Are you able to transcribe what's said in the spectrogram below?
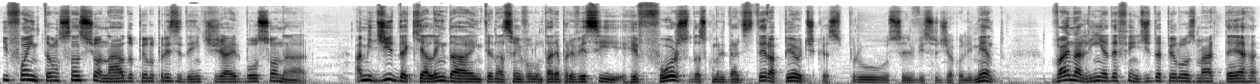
e foi então sancionado pelo presidente Jair Bolsonaro. A medida que, além da internação involuntária, prevê esse reforço das comunidades terapêuticas para o serviço de acolhimento, vai na linha defendida pelo Osmar Terra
